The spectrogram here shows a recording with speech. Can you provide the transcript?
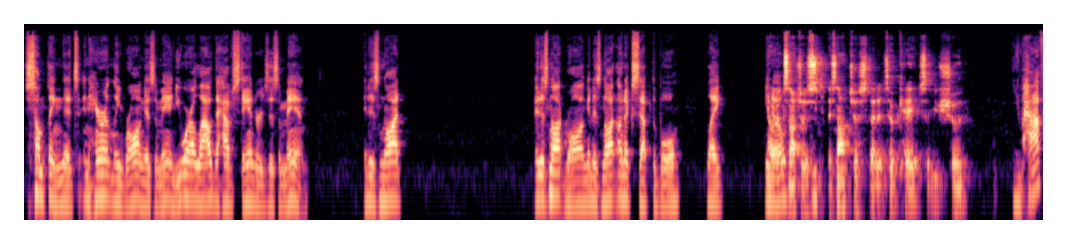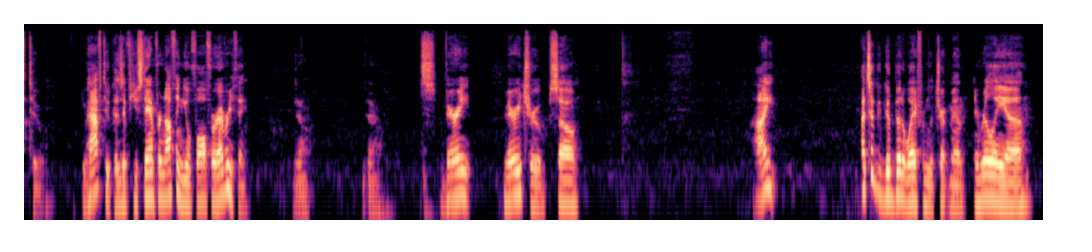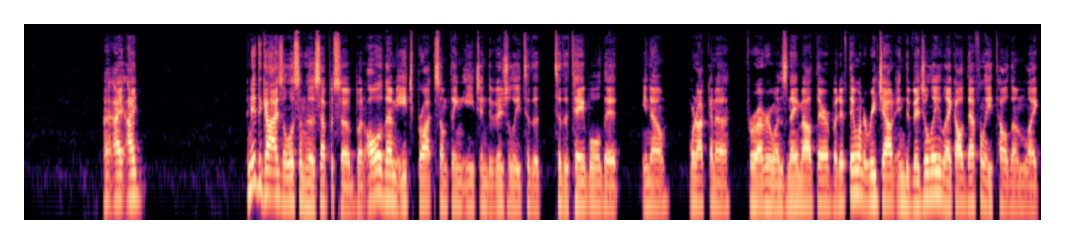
something that's inherently wrong as a man you are allowed to have standards as a man it is not it is not wrong. It is not unacceptable. Like, you no, know, it's not just it's not just that it's okay. It's that you should. You have to. You have to because if you stand for nothing, you'll fall for everything. Yeah. Yeah. It's very, very true. So, I I took a good bit away from the trip, man. It really, uh, I, I, I need the guys to listen to this episode, but all of them each brought something each individually to the to the table that you know we're not gonna throw everyone's name out there. But if they want to reach out individually, like I'll definitely tell them like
